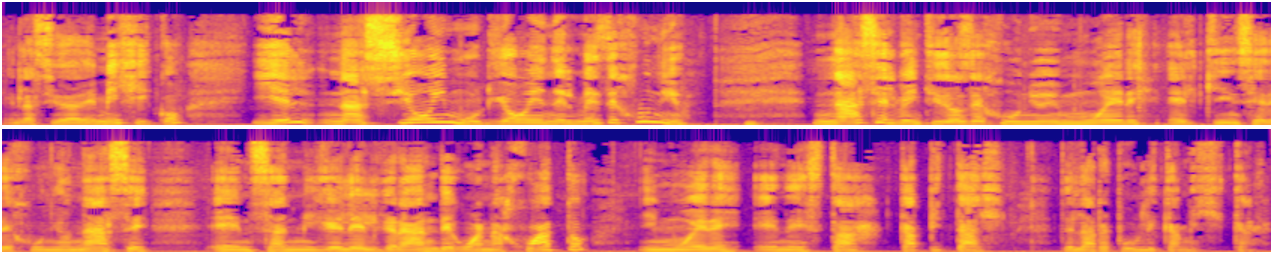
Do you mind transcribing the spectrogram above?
en la Ciudad de México y él nació y murió en el mes de junio. Nace el 22 de junio y muere el 15 de junio. Nace en San Miguel el Grande, Guanajuato, y muere en esta capital de la República Mexicana.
